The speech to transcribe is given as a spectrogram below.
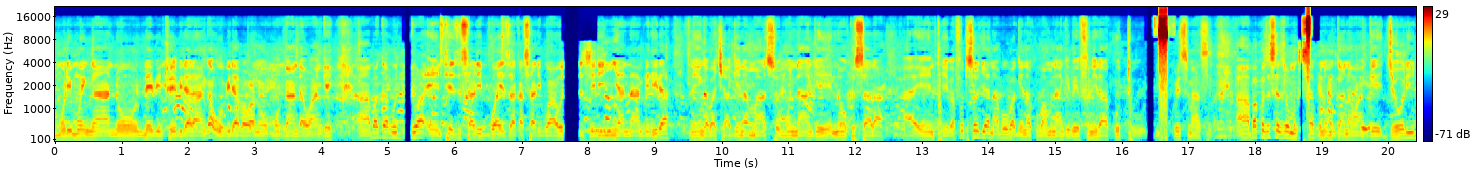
mulimu eŋŋaano n'ebintu ebirala nga wobiraba wano muganda wange. Bagabuddwa ente ezisalibwa ezakasalibwawo ziri nnya nambirira naye nga bakyagenda maaso munange n'okusala ente. Bafutusoja nabo bagenda kuba munange beefunira ku ttu lya krismas bakozeseza omukisa guno muganda wange gyoli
